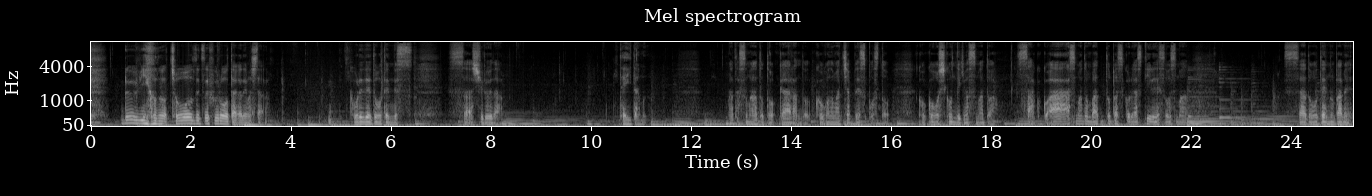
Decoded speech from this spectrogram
ルビオの超絶フローターが出ました。これで同点です。さあシュルーダー。テイタム。またスマートとガーランド。ここのマッチアップですポスト。ここを押し込んできますスマートは。さあここ。あースマートのバットパス。これはスティールですオスマン。さあ同点の場面。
